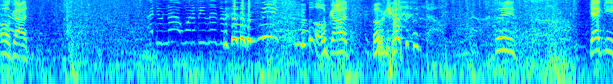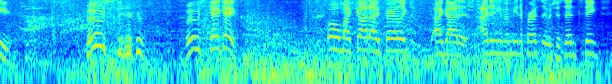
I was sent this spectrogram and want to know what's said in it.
Oh god. I do not want to be lizard. Please! Oh god! Oh god! Please! Ganke! Boost! Boost, Ganke! Oh my god, I barely... I got it. I didn't even mean to press it. It was just instinct.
